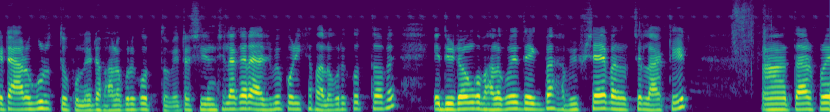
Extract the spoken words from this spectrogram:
এটা আরও গুরুত্বপূর্ণ, এটা ভালো করে করতে হবে। এটা সৃজনশীল আকারে আসবে, পরীক্ষা ভালো করে করতে হবে। এই দুইটা অঙ্ক ভালো করে দেখবা, হাবিব সাহেব আর হচ্ছে লাঠির। তারপরে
